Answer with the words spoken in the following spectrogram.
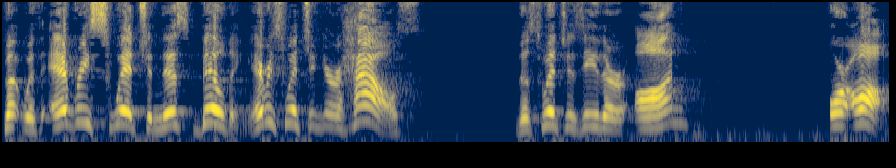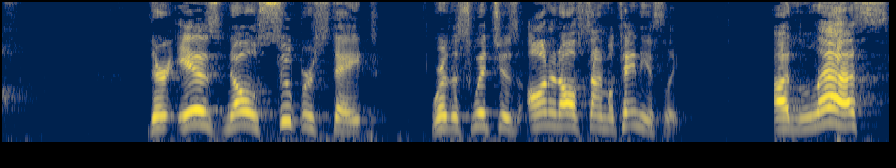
But with every switch in this building, every switch in your house, the switch is either on or off. There is no super state where the switch is on and off simultaneously. Unless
